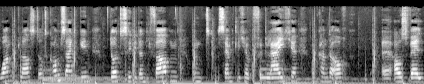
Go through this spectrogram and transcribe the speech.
oneplus.com Seite gehen. Dort seht ihr dann die Farben und sämtliche Vergleiche. Man kann da auch äh, auswählen,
